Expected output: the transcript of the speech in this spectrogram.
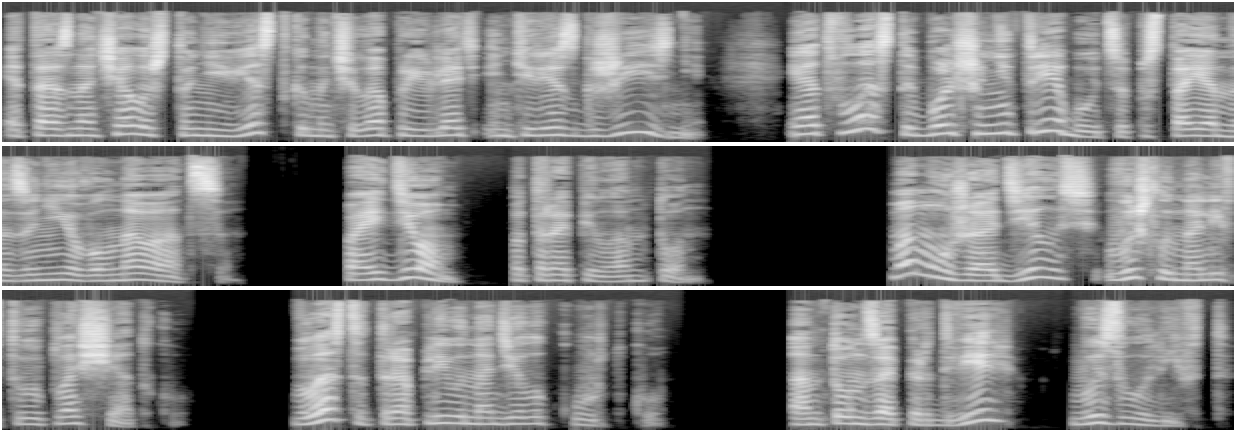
Это означало, что невестка начала проявлять интерес к жизни, и от Власты больше не требуется постоянно за нее волноваться. Пойдем, поторопил Антон. Мама уже оделась, вышла на лифтовую площадку. Власта торопливо надела куртку. Антон запер дверь, вызвал лифт.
